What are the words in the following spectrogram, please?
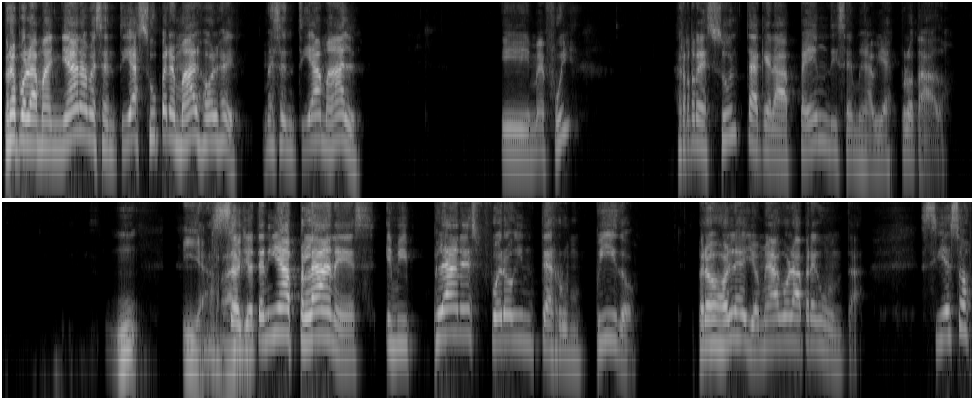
Pero por la mañana me sentía súper mal, Jorge. Me sentía mal. Y me fui. Resulta que el apéndice me había explotado. Mm, y yo tenía planes y mis planes fueron interrumpidos. Pero Jorge, yo me hago la pregunta, si esos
